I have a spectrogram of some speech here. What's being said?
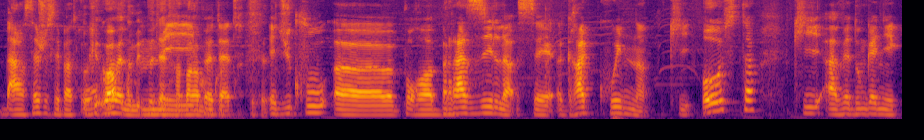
Bah, alors ça, je sais pas trop. Ok, ouais, encore, ouais, non, mais peut-être, quoi. Peut-être. Et du coup, euh, pour euh, Brésil, c'est Drag Queen qui host, qui avait donc gagné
